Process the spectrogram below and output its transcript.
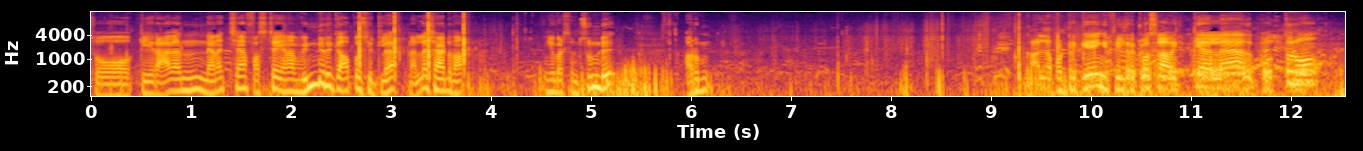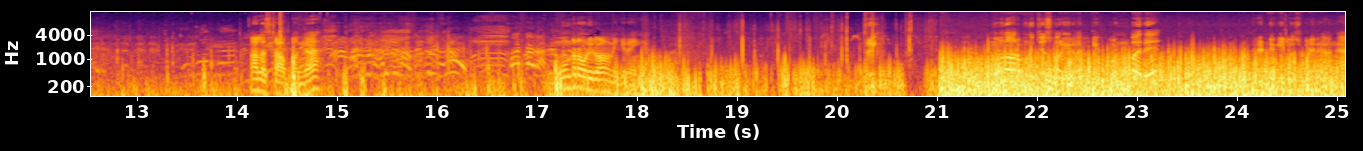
ஸோ கிளியர் ஆகாதுன்னு நினச்சேன். ஃபஸ்ட்டு ஏன்னா விண்டு இருக்குது ஆப்போசிட்டில் நல்ல ஷாட் தான். நியூ பேட்ஸ்மேன் சுண்டு அருண் காலில் போட்டிருக்கு. இங்கே ஃபீல்டர் க்ளோஸில் வைக்கல. அது கொத்துரும். நல்ல ஸ்டாப் அங்கே. மூன்றரை ஓடிடுவாங்க நினைக்கிறேங்க த்ரீ மூணு ஓவர் முடிஞ்சு ஸ்கோர் இருபத்தி ஒன்பது. ரெண்டு விக்கெட் லூஸ் பண்ணியிருக்காங்க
